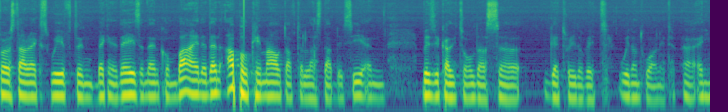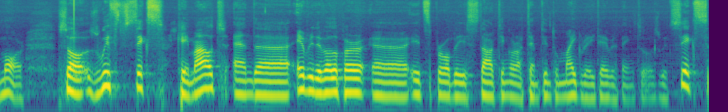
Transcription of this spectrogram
first RxSwift and back in the days, and then Combine, and then Apple came out after last WWDC and basically told us, uh, get rid of it. We don't want it uh, anymore. So Swift 6 came out, and uh, every developer uh, it's probably starting or attempting to migrate everything to Swift 6,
